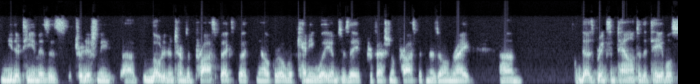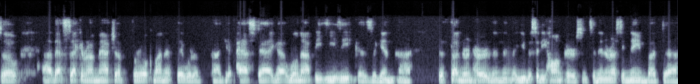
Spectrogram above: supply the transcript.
neither team is as traditionally uh, loaded in terms of prospects, but you know, Elk Grove with Kenny Williams, who's a professional prospect in his own right, um, does bring some talent to the table. So uh, that second round matchup for Oakmont, if they were to uh, get past Stagg, uh, will not be easy because again, uh, the Thundering Herd and then the Yuba City Honkers. It's an interesting name, but uh,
